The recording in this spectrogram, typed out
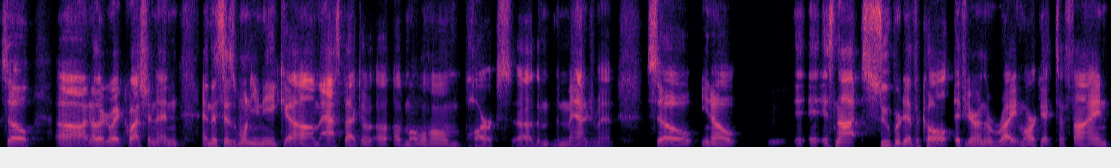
So uh, another great question, and and this is one unique um, aspect of, of, of, mobile home parks, uh, the the management. So you know, it, it's not super difficult if you're in the right market to find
